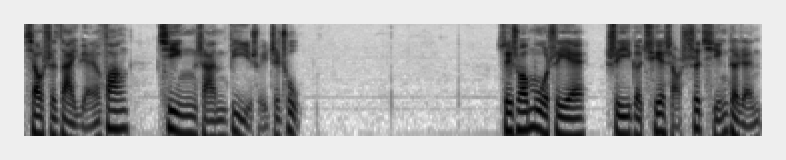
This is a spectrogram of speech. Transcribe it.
消失在远方青山碧水之处。虽说穆师爷是一个缺少诗情的人，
